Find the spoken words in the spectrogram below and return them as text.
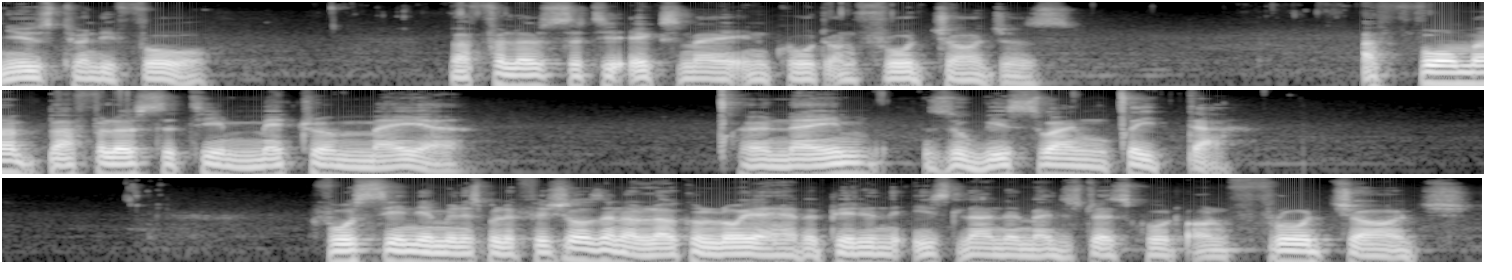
News 24. Buffalo City ex mayor in court on fraud charges. A former Buffalo City Metro mayor, her name Zukiswa Ncitha. Four senior municipal officials and a local lawyer have appeared in the East London Magistrates Court on fraud charge,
